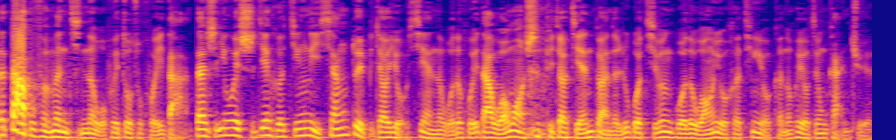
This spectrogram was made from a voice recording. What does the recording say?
那大部分问题呢，我会做出回答，但是因为时间和精力相对比较有限呢，我的回答往往是比较简短的。如果提问过的网友和听友可能会有这种感觉，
